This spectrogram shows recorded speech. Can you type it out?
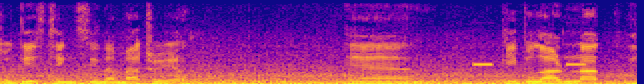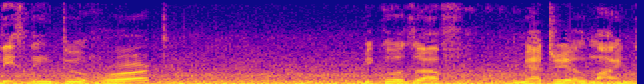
to these things in a material. And people are not listening to word because of material mind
